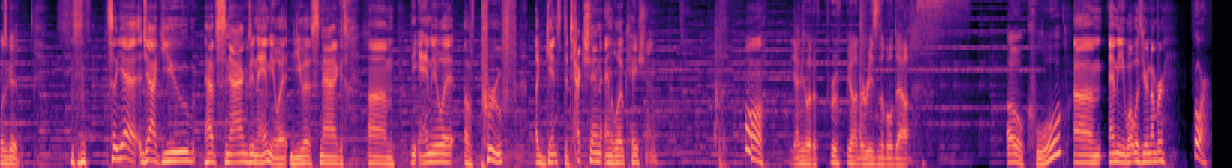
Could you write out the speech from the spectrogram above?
Was good. So yeah, Jack, you have snagged an amulet. You have snagged um, the amulet of proof against detection and location. Oh, the amulet of proof beyond a reasonable doubt. Oh, cool. Um, Emmy, what was your number? Four.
